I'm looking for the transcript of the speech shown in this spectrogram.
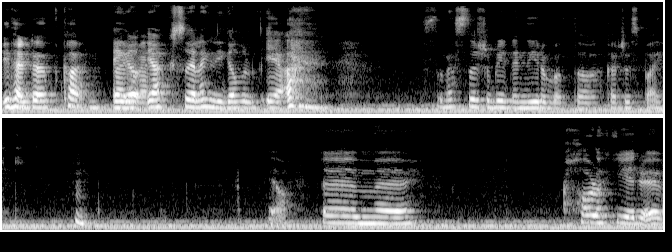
i det hele tatt kan være med. ja, så lenge vi er gamle. Ja. Så neste år så blir det en ny robot og kanskje Spike. Ja. Ehm, eh, har dere eh,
